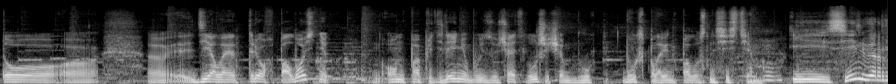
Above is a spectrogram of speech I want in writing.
то э, э, делая трехполосник, он по определению будет звучать лучше, чем двух, двух с половиной полосной системы. Мгм. И Silver,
